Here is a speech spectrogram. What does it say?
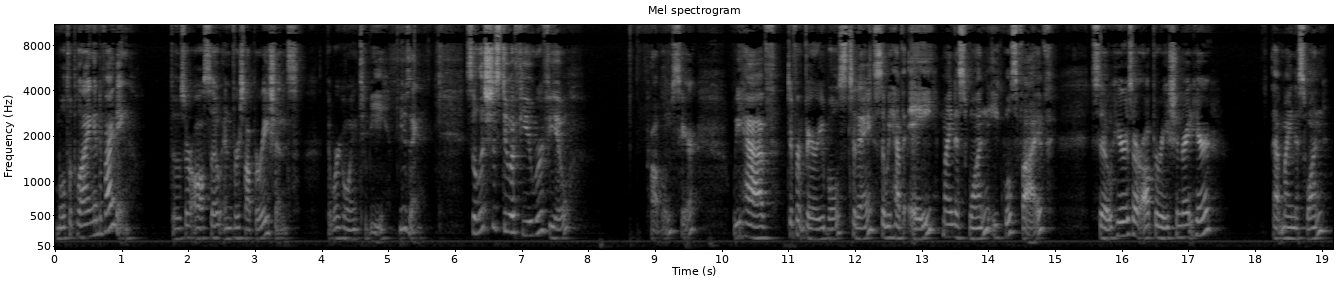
multiplying and dividing. Those are also inverse operations that we're going to be using. So let's just do a few review problems here. We have different variables today. So we have a minus 1 equals 5. So here's our operation right here, that minus 1.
